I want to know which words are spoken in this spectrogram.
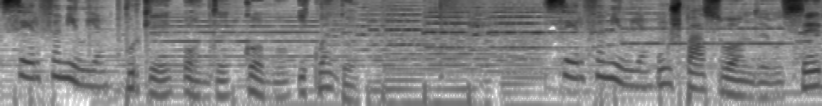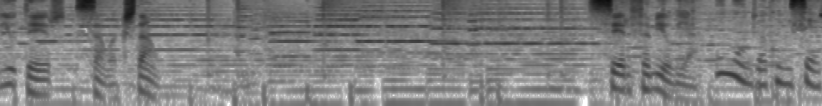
Ser família. Porquê, onde, como e quando. Ser família. Um espaço onde o ser e o ter são a questão. Ser família. Um mundo a conhecer.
